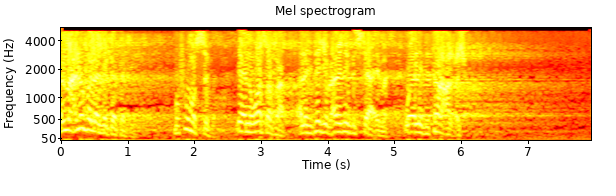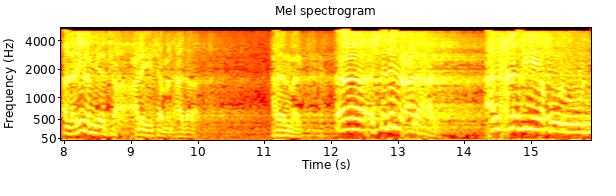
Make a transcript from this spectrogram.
المعلوفة لا زكاة فيه. مفهوم الصفة لأنه وصف التي تجب عليه بالسائمة والتي ترعى العشب. الذي لم يدفع عليه ثمن هذا هذا الملك. آه استدلوا على هذا. الحنفية يقولون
